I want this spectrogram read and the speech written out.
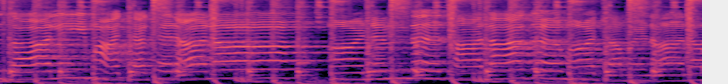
गाली माझ्या घराला. आनंद झाला ग माझ्या मनाला.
